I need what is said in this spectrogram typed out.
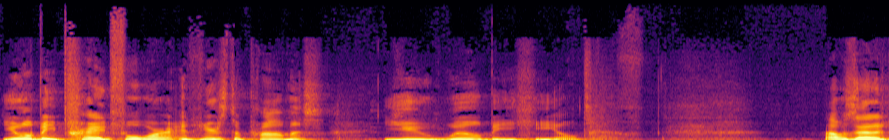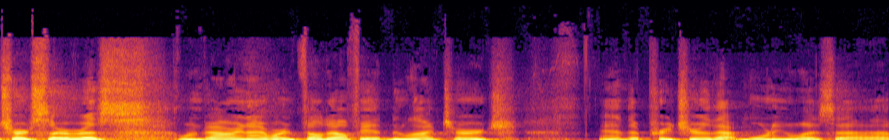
You will be prayed for, and here's the promise you will be healed. I was at a church service when Valerie and I were in Philadelphia at New Life Church, and the preacher that morning was uh,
